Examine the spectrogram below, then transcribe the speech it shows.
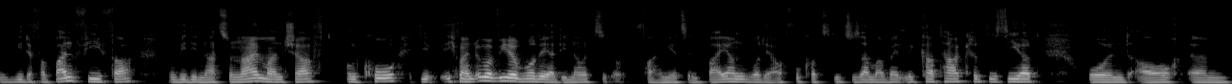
wie der Verband FIFA und wie die Nationalmannschaft und Co. Die ich meine, immer wieder wurde ja die vor allem jetzt in Bayern wurde ja auch vor Kurzem die Zusammenarbeit mit Katar kritisiert und auch, ähm,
